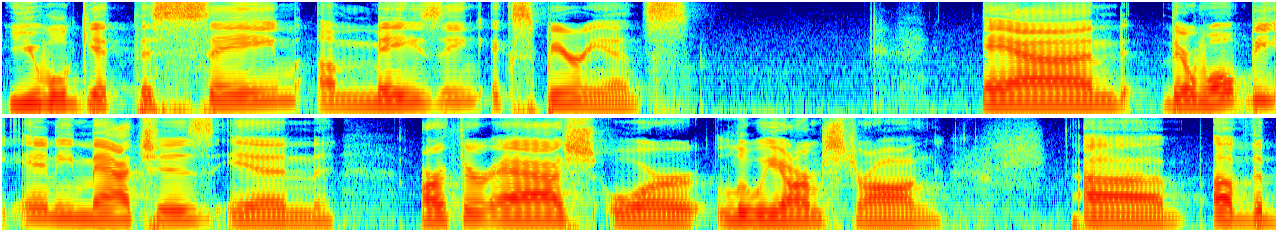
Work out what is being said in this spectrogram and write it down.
You will get the same amazing experience. And there won't be any matches in Arthur Ashe or Louis Armstrong uh, of the,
